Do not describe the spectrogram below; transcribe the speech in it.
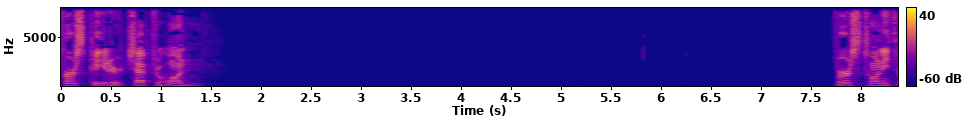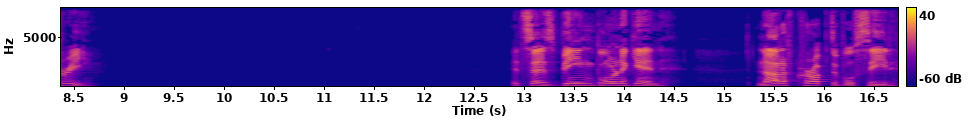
First Peter chapter 1 verse 23 It says being born again not of corruptible seed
